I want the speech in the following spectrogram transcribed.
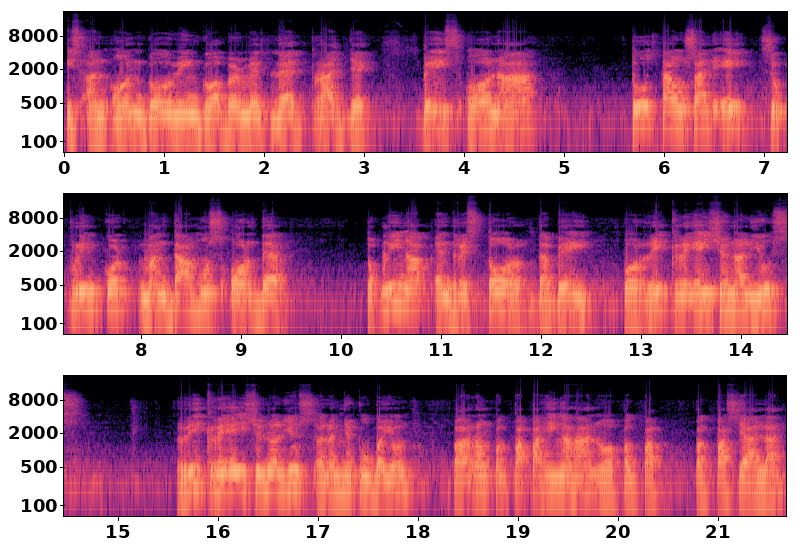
is an ongoing government-led project based on a 2008 Supreme Court mandamus order to clean up and restore the bay for recreational use. Recreational use, alam niyo po ba 'yon? Parang pagpapahingahan o pagpa, pagpasyalan.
